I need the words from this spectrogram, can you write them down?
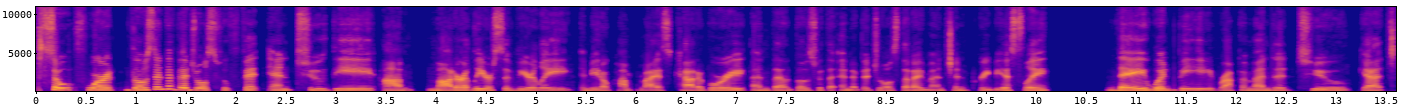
So, for those individuals who fit into the um, moderately or severely immunocompromised category, and the, those are the individuals that I mentioned previously, they would be recommended to get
